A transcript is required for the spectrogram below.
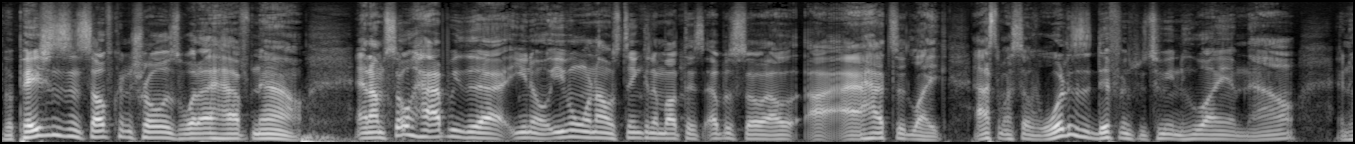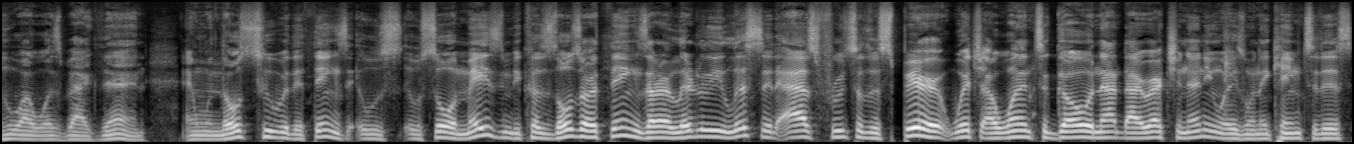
But patience and self control is what I have now. And I'm so happy that, you know, even when I was thinking about this episode, I, I had to like ask myself, what is the difference between who I am now and who I was back then? And when those two were the things, it was it was so amazing because those are things that are literally listed as fruits of the spirit, which I wanted to go in that direction anyways when it came to this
